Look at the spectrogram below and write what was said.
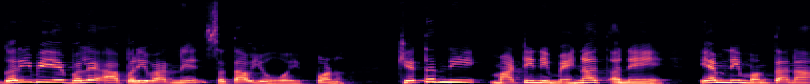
ગરીબીએ ભલે આ પરિવારને સતાવ્યો હોય, પણ ખેતરની માટીની મહેનત અને એમની મમતાના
